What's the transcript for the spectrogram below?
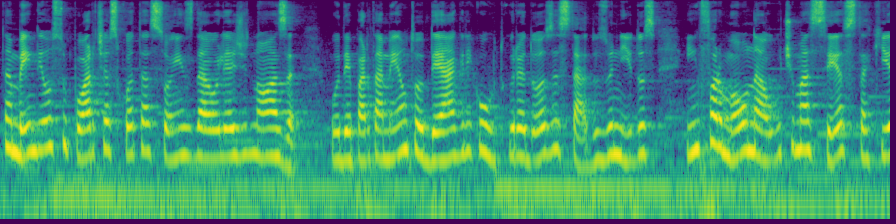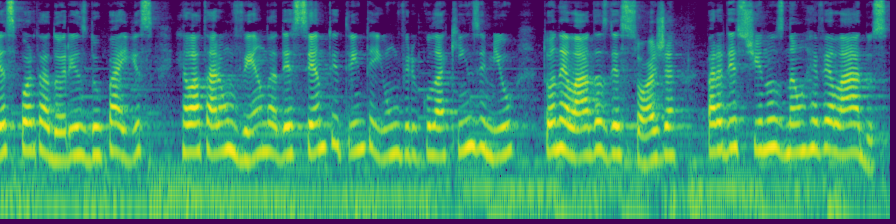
também deu suporte às cotações da oleaginosa. O Departamento de Agricultura dos Estados Unidos informou na última sexta que exportadores do país relataram venda de 131,15 mil toneladas de soja para destinos não revelados,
